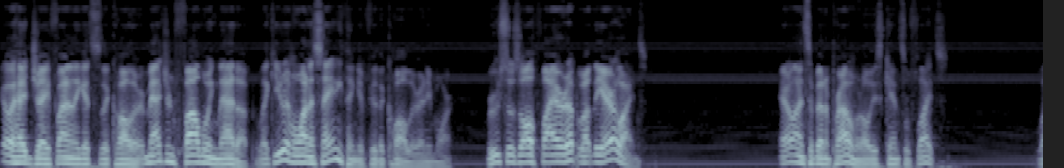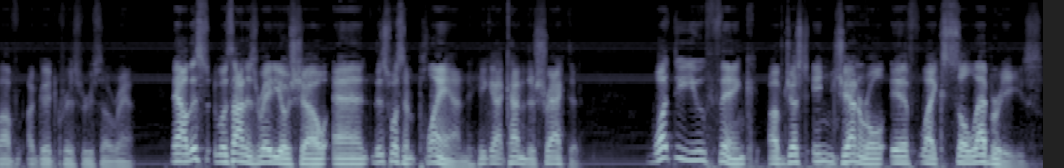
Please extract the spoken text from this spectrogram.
Go ahead, Jay. Finally gets to the caller. Imagine following that up. Like, you don't even want to say anything if you're the caller anymore. Russo's all fired up about the airlines. Airlines have been a problem with all these canceled flights. Love a good Chris Russo rant. Now, this was on his radio show, and this wasn't planned. He got kind of distracted. What do you think of just in general if, like, celebrities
